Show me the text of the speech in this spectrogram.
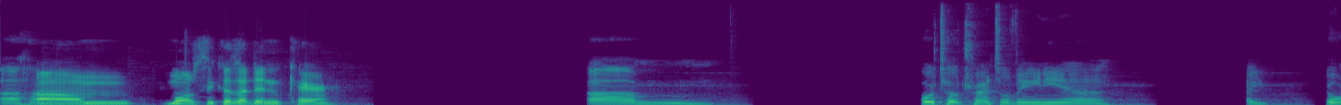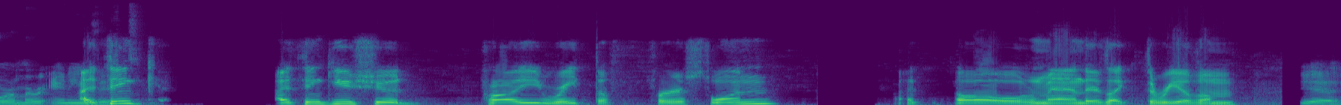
Uh-huh. Um, mostly because I didn't care. Um, Hotel Transylvania. I don't remember any of I it. think, I think you should probably rate the first one. I, oh man, there's like three of them. Yeah.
